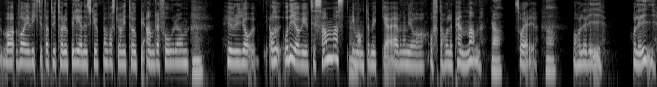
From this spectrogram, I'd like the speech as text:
vad, vad, är viktigt att vi tar upp i ledningsgruppen? Vad ska vi ta upp i andra forum? Mm. Hur jag, och, det gör vi ju tillsammans mm. i mångt och mycket, även om jag ofta håller pennan. Ja. Så är det ju. Ja. Och håller i, håller i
